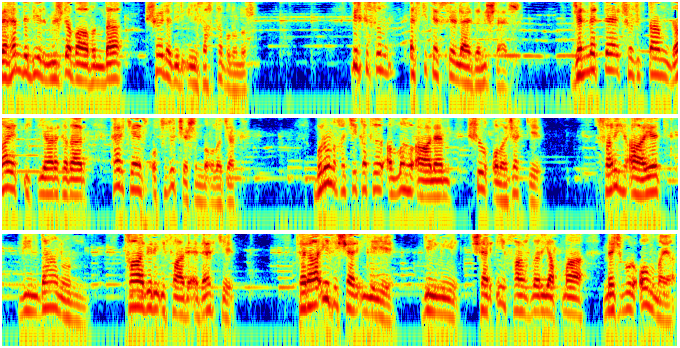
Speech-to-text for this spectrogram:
ve hem de bir müjde babında şöyle bir izahta bulunur. Bir kısım eski tefsirler demişler. Cennette çocuktan gayet ihtiyara kadar herkes 33 yaşında olacak. Bunun hakikati Allahu alem şu olacak ki, sarih ayet vildanun tabiri ifade eder ki, feraiz-i şer'iyeyi, dini, şer'i farzları yapma mecbur olmayan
